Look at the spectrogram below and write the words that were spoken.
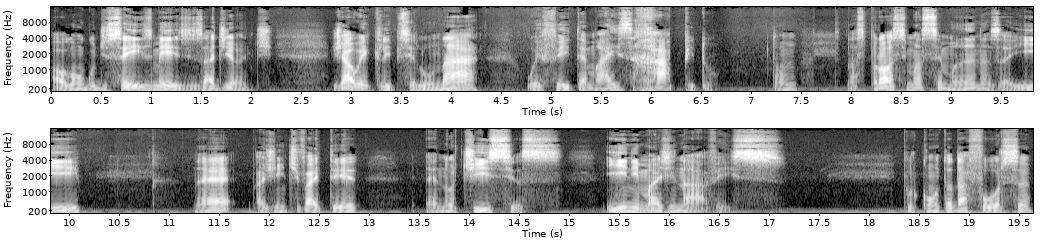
ao longo de seis meses adiante. Já o eclipse lunar, o efeito é mais rápido. Então, nas próximas semanas aí, né, a gente vai ter é, notícias inimagináveis por conta da força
